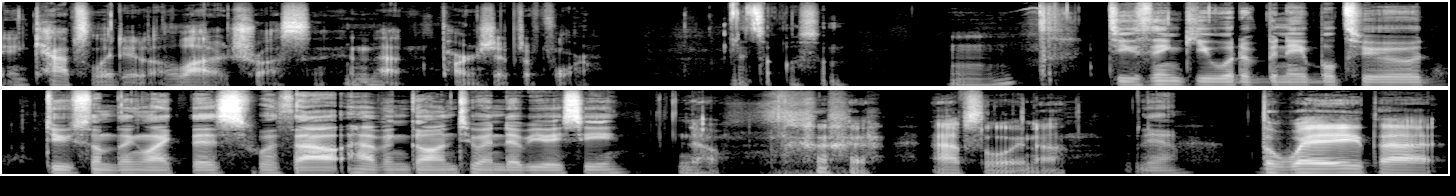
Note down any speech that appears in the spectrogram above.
encapsulated a lot of trust in mm-hmm. that partnership to form. That's awesome. Mm-hmm. Do you think you would have been able to do something like this without having gone to NWAC? No, absolutely not. Yeah. The way that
